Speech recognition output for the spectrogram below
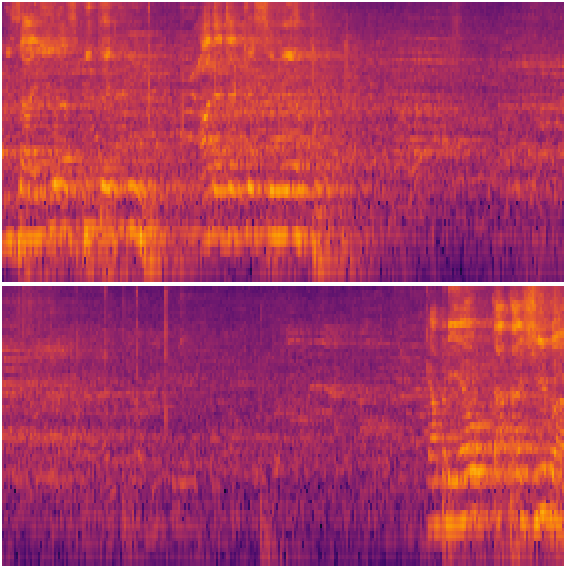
Fábio, Isaías Bittencourt, área de aquecimento. Gabriel Tatagiba.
